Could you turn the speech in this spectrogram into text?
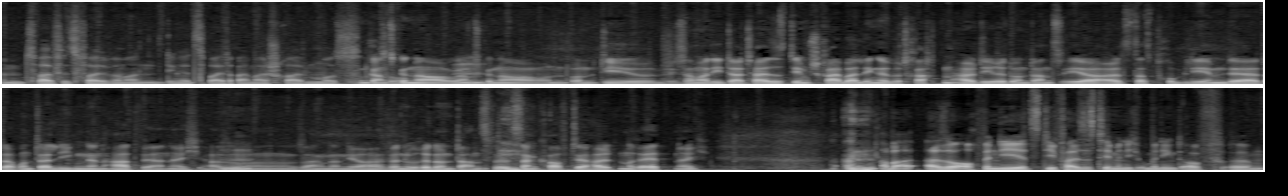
im Zweifelsfall, wenn man Dinge zwei, dreimal schreiben muss. Ganz so. genau, ganz mhm. genau. Und, und die, ich sag mal, die Dateisystemschreiberlinge betrachten halt die Redundanz eher als das Problem der darunterliegenden Hardware, nicht? Also mhm. sagen dann, ja, wenn du Redundanz willst, dann kauf dir halt ein RAID, nicht? Aber also auch wenn die jetzt die Fallsysteme nicht unbedingt auf ähm,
